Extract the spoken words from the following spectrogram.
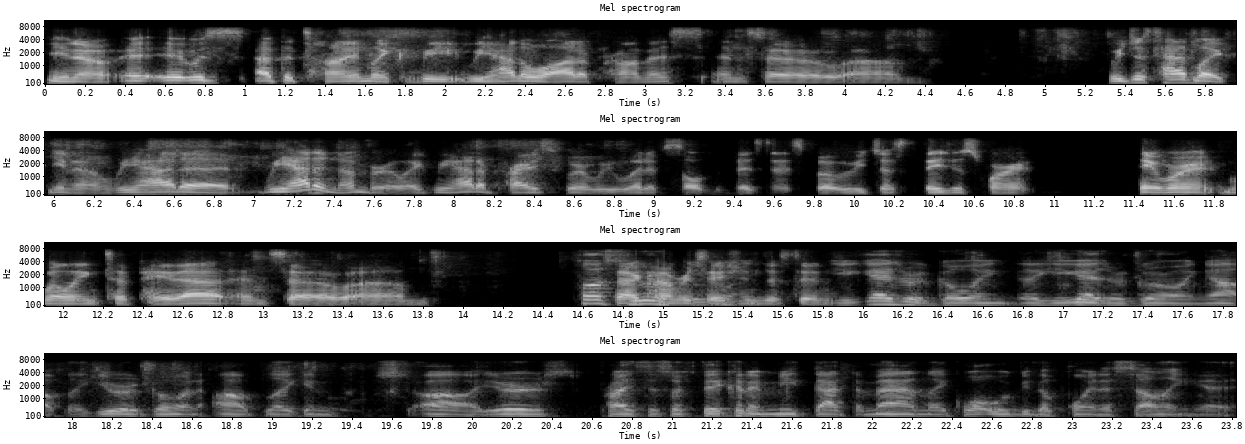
you know, it, it, was at the time like we we had a lot of promise, and so um, we just had like you know we had a we had a number like we had a price where we would have sold the business but we just they just weren't they weren't willing to pay that. And so um plus that conversation just didn't you guys were going like you guys were growing up like you were going up like in uh your prices. So if they couldn't meet that demand like what would be the point of selling it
